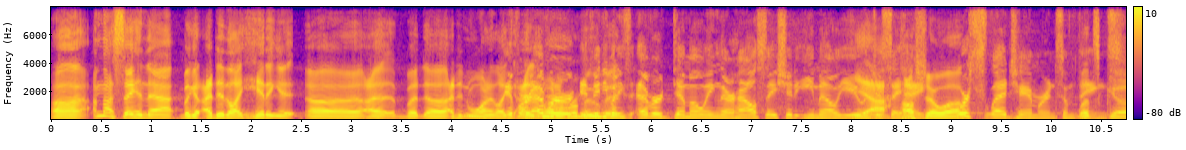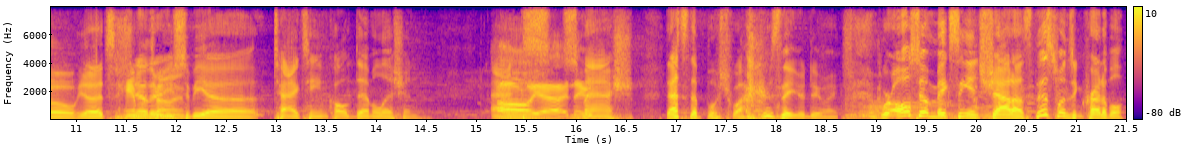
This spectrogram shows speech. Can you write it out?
Uh, I'm not saying that, but I did like hitting it. Uh, I, but uh, I didn't want to like. if I we're didn't want to ever, if anybody's it. ever demoing their house, they should email you Yeah, and just say, "Hey, I'll show up. we're sledgehammering some things." Let's go. Yeah, it's Did hammer you know there time. used to be a tag team called Demolition? Oh, yeah, and they- Smash. That's the bushwhackers that you're doing. We're also mixing in shout outs. This one's incredible.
